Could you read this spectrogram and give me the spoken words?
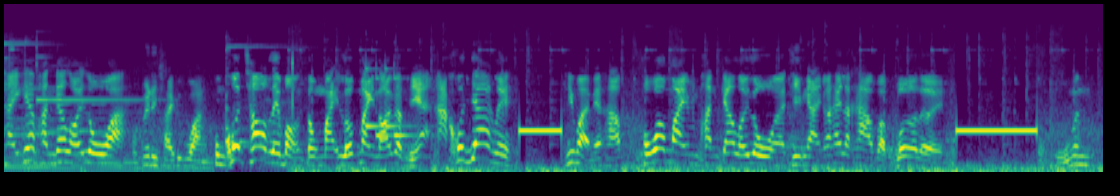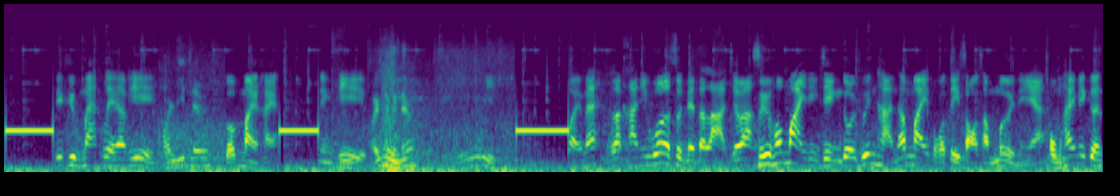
ใช้แค่พันเก้าร้อยโลอะ ผมไม่ได้ใช้ทุกวัน ผมโคตรชอบเลยบอกตรงไม้รถไม่น้อยแบบเนี้ยอะโคตรยากเลย พี่ไหวไหมครับ เพราะว่าไม้มันพันเก้าร้อยโลอะทีมงานก็ให้ราคาแบบเวอร์เลย โอ้โหมัน นี่คือแม็กเลยนะพี่ ขอนิดนึงรถใหม่ขายหนึ่งพี่ขอหมื่นนึงไหวไหมราคานี้เวอร์สุดในตลาดใช่ป่ะ ซื้อเพราะใหม่จริงๆ โดยพื้นฐานถ้าใหม่ปกติ2องสามหมื่นอย่างเงี้ยผมให้ไม่เกิน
